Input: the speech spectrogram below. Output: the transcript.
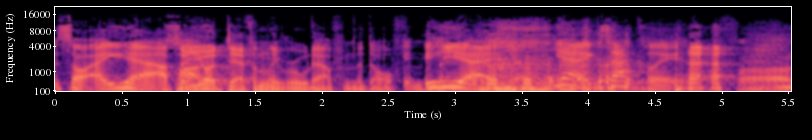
so I yeah. Apart, So you're definitely ruled out from the dolphin. thing. yeah, yeah, exactly. so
